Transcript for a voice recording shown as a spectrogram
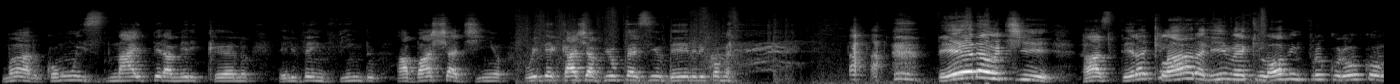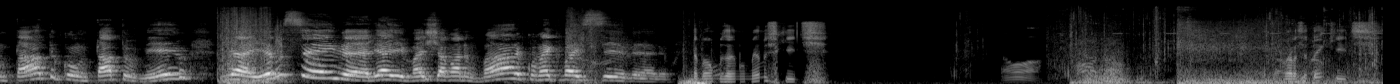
Mano, como um sniper americano, ele vem vindo abaixadinho. O IDK já viu o pezinho dele, ele começa. Pênalti! Rasteira clara ali, McLovin procurou o contato, o contato veio. E aí, eu não sei, velho. E aí, vai chamar no VAR? Como é que vai ser, velho? Vamos no menos kit. Então, ó. Agora você tem kit.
